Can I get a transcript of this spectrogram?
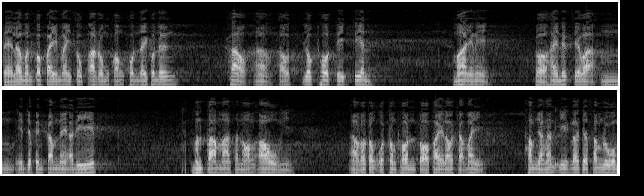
แต่แล้วมันก็ไปไม่สบอารมณ์ของคนใดคนหนึ่ง เข้าอ้าวเขายกโทษติเตียน มาอย่างนี้ ก็ให้นึกเสียว่า อืม เอ็นจะเป็นกรรมในอดีต มันตามมาสนองเอานี้อ้าวเราต้องอดต้องทนต่อไปเราจะไม่ทำอย่างนั้นอีกเราจะสำรวม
